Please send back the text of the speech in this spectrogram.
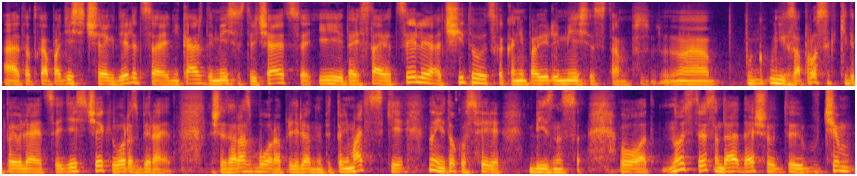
Э, это по 10 человек делится, и не каждый месяц встречаются и да, ставят цели, отчитываются, как они провели месяц, там, э, у них запросы какие-то появляются, и 10 человек его разбирает. Потому что это разбор определенный предпринимательский, ну, не только в сфере бизнеса. Вот. Ну, соответственно, да, дальше, чем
